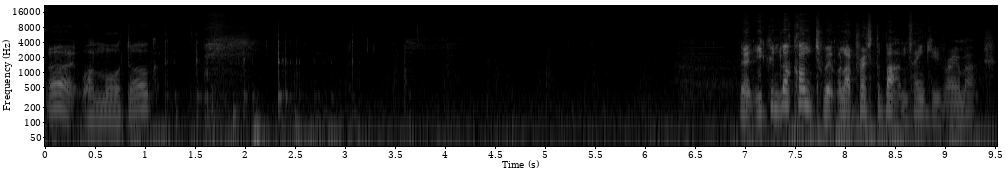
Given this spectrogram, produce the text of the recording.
Right, one more dog. You can lock onto it when I press the button, thank you very much.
